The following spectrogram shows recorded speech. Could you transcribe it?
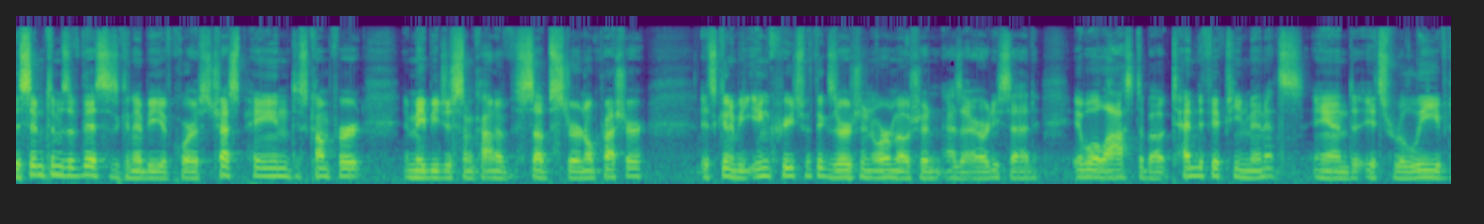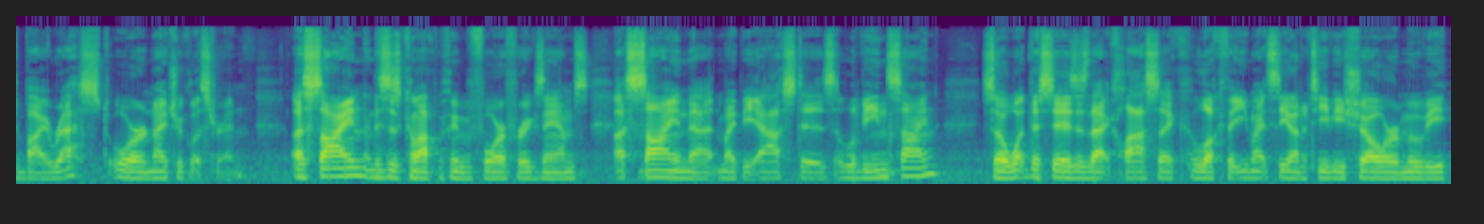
The symptoms of this is going to be, of course, chest pain, discomfort, and maybe just some kind of substernal pressure. It's going to be increased with exertion or motion, as I already said. It will last about 10 to 15 minutes, and it's relieved by rest or nitroglycerin. A sign, this has come up with me before for exams, a sign that might be asked is Levine sign. So what this is is that classic look that you might see on a TV show or a movie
